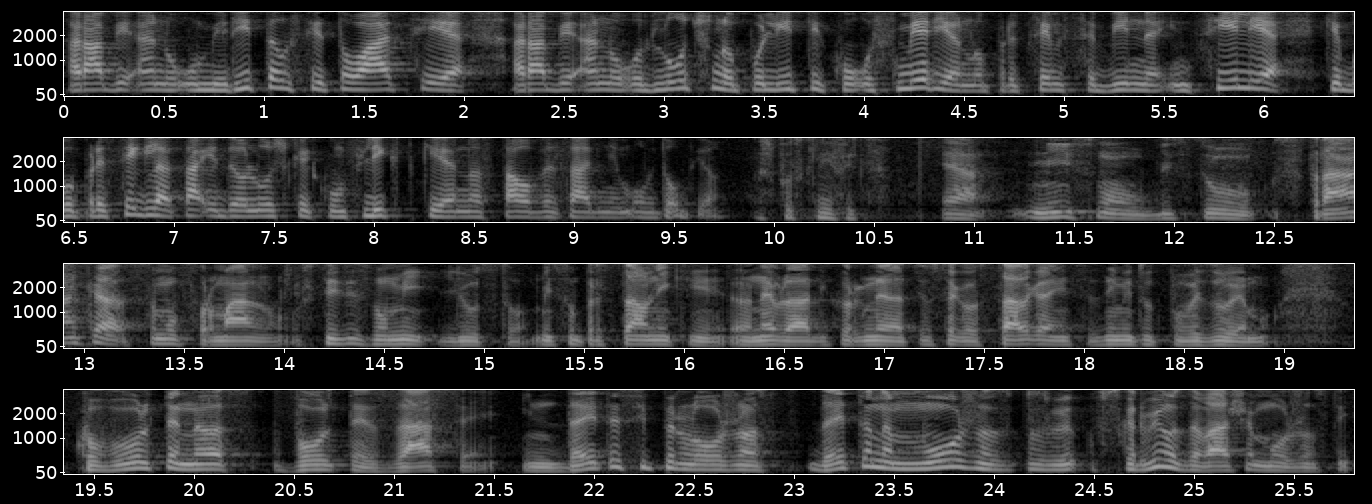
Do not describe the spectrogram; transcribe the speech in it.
rabi eno umiritev situacije, rabi eno odločno politiko, usmerjeno predvsem vsebine in cilje, ki bo presegla ta ideološki konflikt, ki je nastal v zadnjem obdobju. Gospod Knific. Ja, mi smo v bistvu stranka, samo formalno. V resnici smo mi ljudstvo. Mi smo predstavniki eh, nevladnih organizacij, vsega ostalega in se z njimi tudi povezujemo. Ko volite nas, volite zase in dajte si priložnost, dajte nam možnost, skrbimo za vaše možnosti.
